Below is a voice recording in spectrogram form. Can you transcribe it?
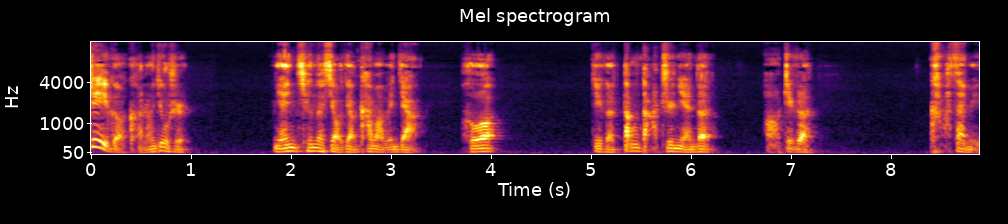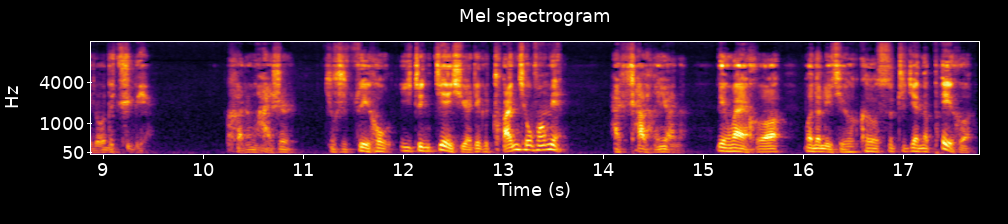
这个可能就是年轻的小将卡马文加和这个当打之年的啊这个卡塞米罗的区别，可能还是就是最后一针见血，这个传球方面还是差得很远的。另外，和莫德里奇和克罗斯之间的配合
